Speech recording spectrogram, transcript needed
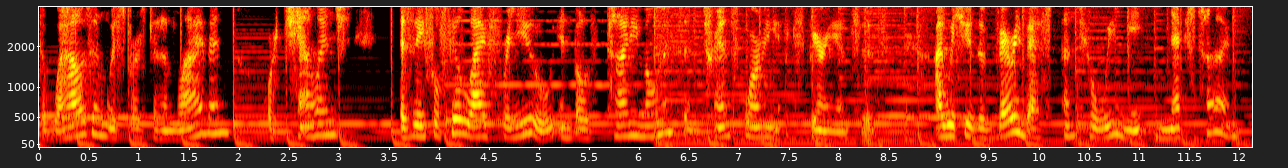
the wows and whispers that enliven or challenge as they fulfill life for you in both tiny moments and transforming experiences. I wish you the very best until we meet next time.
